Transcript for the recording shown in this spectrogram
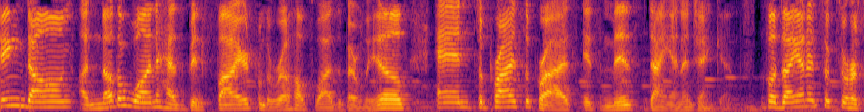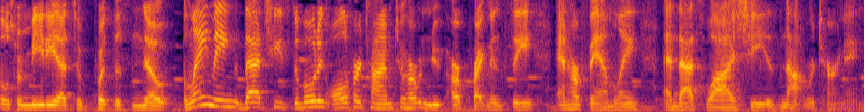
Ding dong, another one has been fired from the Real Housewives of Beverly Hills, and surprise, surprise, it's Miss Diana Jenkins. So Diana took to her social media to put this note blaming that she's devoting all of her time to her new, her pregnancy and her family, and that's why she is not returning.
